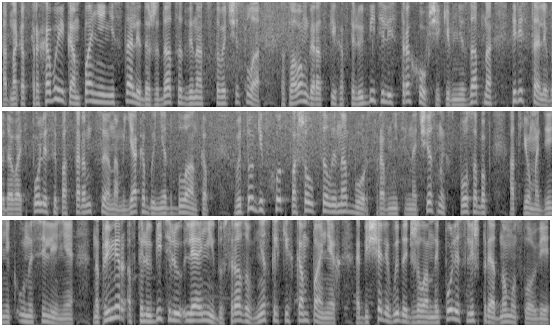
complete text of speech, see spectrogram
Однако страховые компании не стали дожидаться 12 числа. По словам городских автолюбителей, страховщики внезапно перестали выдавать полисы по старым ценам, якобы нет бланков. В итоге в ход пошел целый набор сравнительно честных способов отъема денег у населения. Например, автолюбителю Леониду сразу в нескольких компаниях обещали выдать выдать желанный полис лишь при одном условии,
